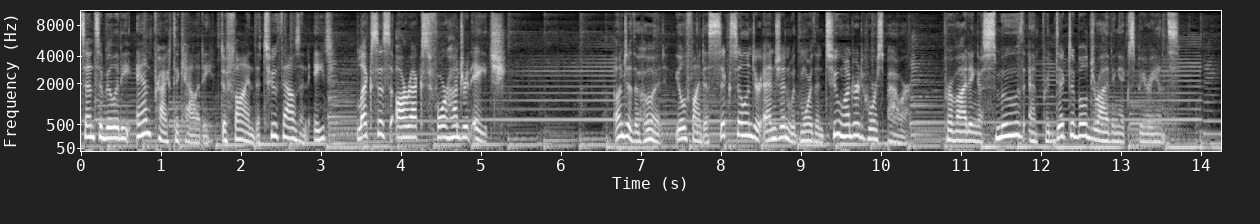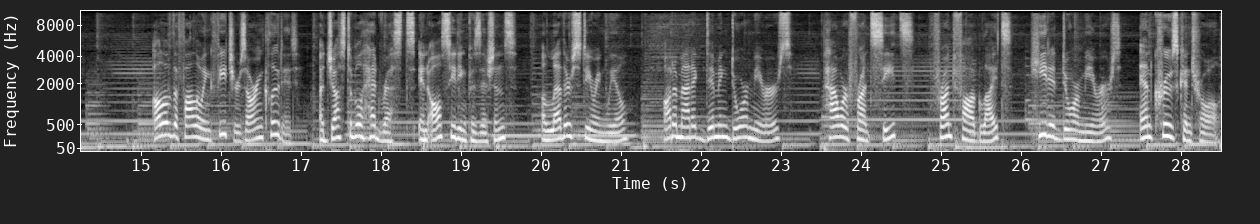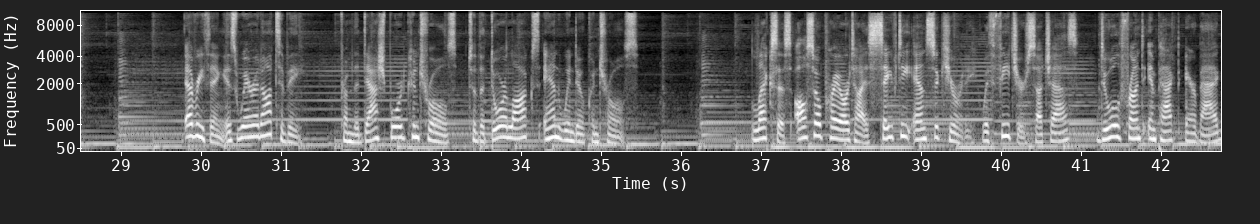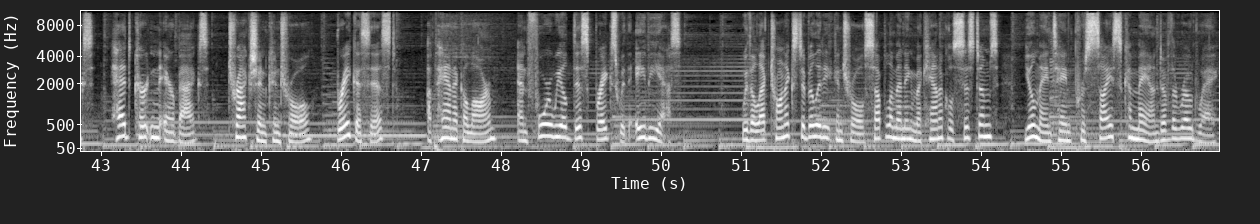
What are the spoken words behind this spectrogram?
sensibility, and practicality define the 2008 Lexus RX 400h. Under the hood, you'll find a six-cylinder engine with more than 200 horsepower, providing a smooth and predictable driving experience. All of the following features are included. Adjustable headrests in all seating positions, a leather steering wheel, automatic dimming door mirrors, power front seats, front fog lights, heated door mirrors, and cruise control. Everything is where it ought to be, from the dashboard controls to the door locks and window controls. Lexus also prioritized safety and security with features such as dual front impact airbags, head curtain airbags, traction control, brake assist, a panic alarm, and four-wheel disc brakes with ABS. With electronic stability control supplementing mechanical systems, you'll maintain precise command of the roadway.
